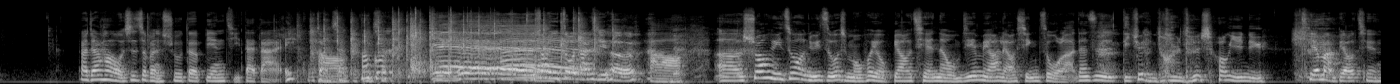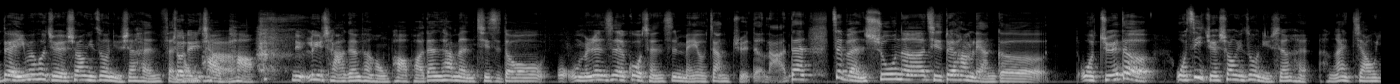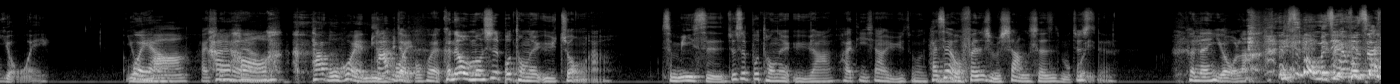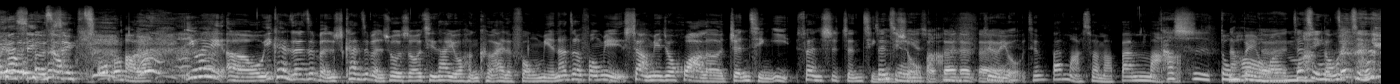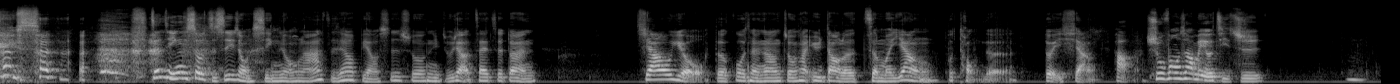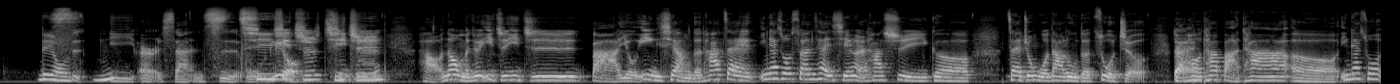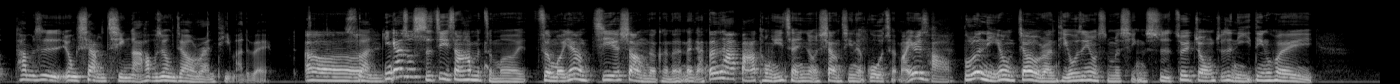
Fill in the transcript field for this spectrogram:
大家好，我是这本书的编辑戴戴。鼓掌一下，鼓掌！耶！双鱼座大集合。好，呃，双鱼座女子为什么会有标签呢？我们今天没有要聊星座啦，但是的确很多人对双鱼女 贴满标签。对，因为会觉得双鱼座女生很粉红泡泡，绿绿茶跟粉红泡泡，但是他们其实都，我我们认识的过程是没有这样觉得啦。但这本书呢，其实对他们两个，我觉得。我自己觉得双鱼座女生很很爱交友，哎，会啊，还好，他不会，他比较不会，可能我们是不同的鱼种啊，什么意思？就是不同的鱼啊，海底下鱼怎么还是有分什么上升什么鬼的？可能有啦，我们今天不是不要星座好了，因为呃，我一开始在这本看这本书的时候，其实它有很可爱的封面，那这个封面上面就画了真情意，算是真情真情一吧，对对对，就有就斑马算吗？斑马，它是东北湾真情真情意兽，真情意兽只是一种形容啦，它只是要表示说女主角在这段交友的过程当中，她遇到了怎么样不同的对象。好，书封上面有几只？六四一二三四五六七七只，好，那我们就一只一只把有印象的。他在应该说酸菜仙儿，他是一个在中国大陆的作者，然后他把他呃，应该说他们是用相亲啊，他不是用交友软体嘛，对不对？呃，算应该说实际上他们怎么怎么样接上的可能很难讲，但是他把它统一成一种相亲的过程嘛，因为不论你用交友软体或是用什么形式，最终就是你一定会。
